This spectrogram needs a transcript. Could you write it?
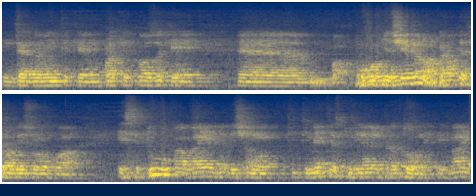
internamente che è un qualche cosa che eh, boh, può piacere o no, però che trovi solo qua. E se tu vai, diciamo, ti, ti, metti a studiare il Pratone e vai,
